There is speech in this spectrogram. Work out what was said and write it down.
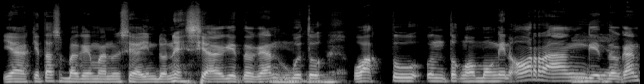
ya kita sebagai manusia Indonesia gitu kan Iya, butuh iya. waktu untuk ngomongin orang Iya. gitu kan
